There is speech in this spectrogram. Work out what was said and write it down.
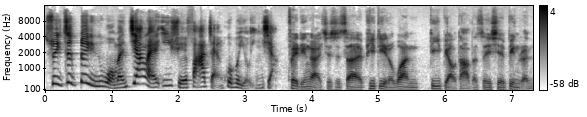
所以这对于我们将来医学发展会不会有影响？肺鳞癌其实在 PD-L1 低表达的这些病人，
